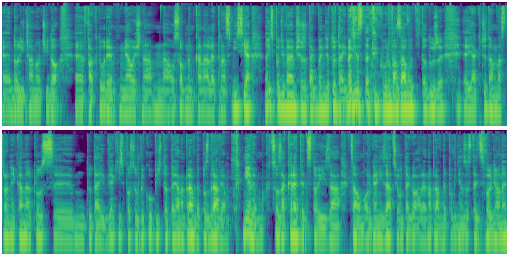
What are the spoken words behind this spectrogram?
e, doliczano ci do faktury, miałeś na, na osobnym kanale transmisję, no i spodziewałem się, że tak będzie tutaj, no niestety kurwa zawód i to duży, jak czytam na stronie Kanal Plus tutaj w jaki sposób wykupić, to to ja naprawdę pozdrawiam. Nie wiem, co za kretyn stoi za całą organizacją tego, ale naprawdę powinien zostać zwolniony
